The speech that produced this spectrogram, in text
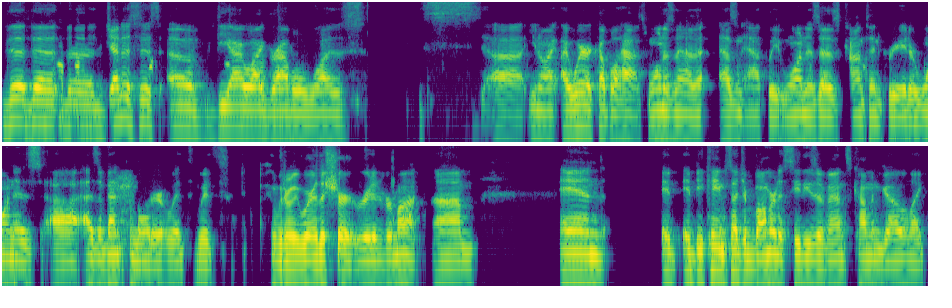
the the the genesis of DIY gravel was, uh, you know, I, I, wear a couple hats. One is an, as an athlete. One is as content creator. One is uh, as event promoter. With with literally wear the shirt rooted Vermont. Um, and it, it became such a bummer to see these events come and go. Like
